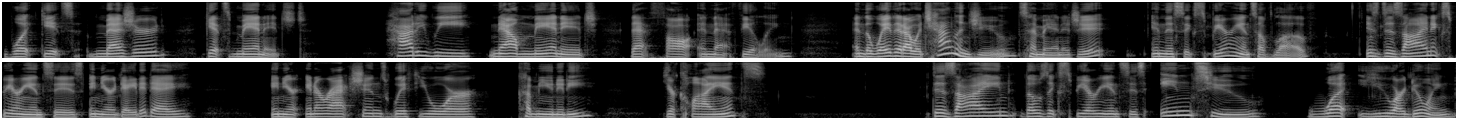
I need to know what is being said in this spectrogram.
what gets measured, gets managed. How do we now manage that thought and that feeling? And the way that I would challenge you to manage it in this experience of love is design experiences in your day to day, in your interactions with your community, your clients, design those experiences into what you are doing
